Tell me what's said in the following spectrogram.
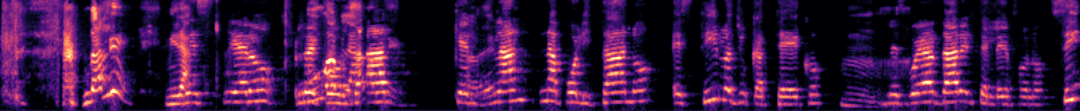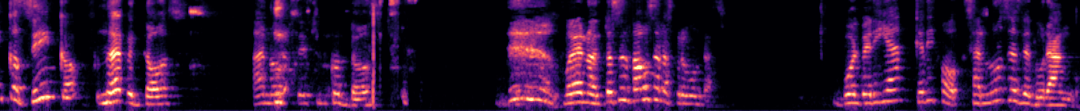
Dale, mira. Les quiero recordar que el plan napolitano estilo yucateco, mm. les voy a dar el teléfono 5592. Ah, no, 652. Bueno, entonces vamos a las preguntas. Volverían, ¿qué dijo? Saludos desde Durango.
